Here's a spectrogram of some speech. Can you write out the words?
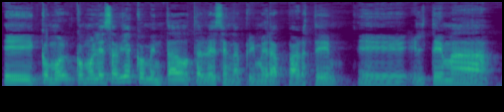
Eh, como, como, les había comentado tal vez en la primera parte, eh, el tema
